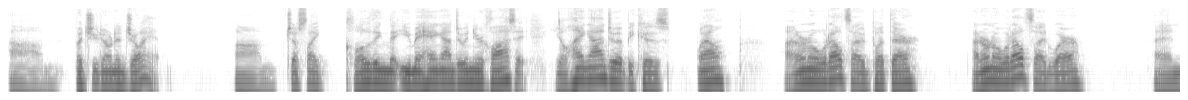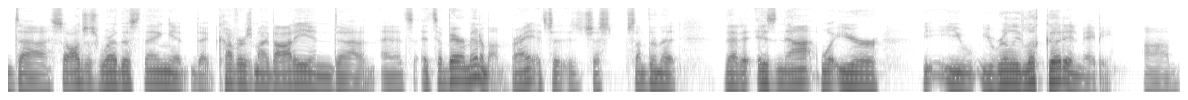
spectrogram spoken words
um, but you don't enjoy it. Um, just like clothing that you may hang on to in your closet, you'll hang on to it because, well, I don't know what else I would put there. I don't know what else I'd wear and uh, so I'll just wear this thing it, that covers my body, and uh, and it's it's a bare minimum, right? It's a, it's just something that that is not what you're you you really look good in, maybe. Um,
